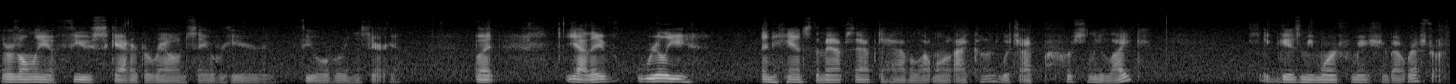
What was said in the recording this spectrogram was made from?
There's only a few scattered around, say over here, and a few over in this area. But, yeah, they've really enhanced the Maps app to have a lot more icons, which I personally like it gives me more information about restaurants.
